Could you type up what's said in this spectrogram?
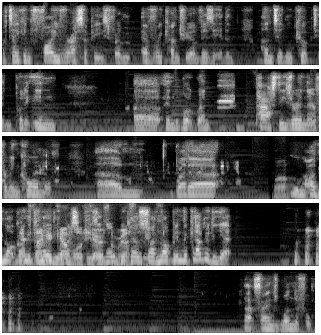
I've taken five recipes from every country I've visited and hunted and cooked in, and put it in uh, in the book. When pasties are in there from in Cornwall, um, but uh, Well, you know I've not got any Canadian come, we'll recipes in there because recipes. I've not been to Canada yet. That sounds wonderful.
